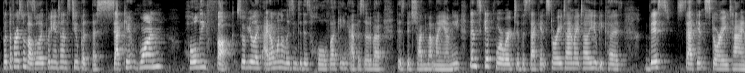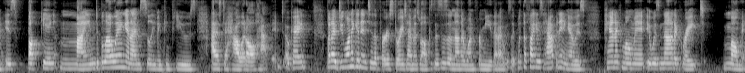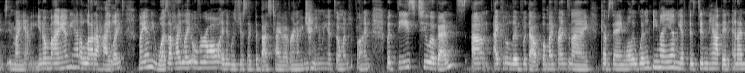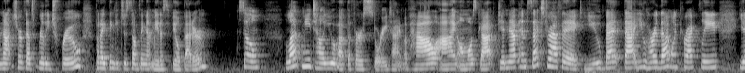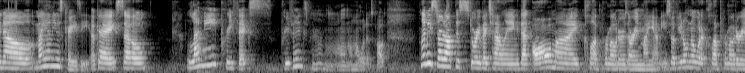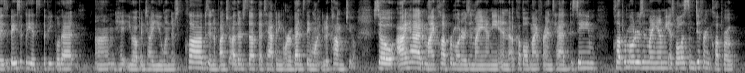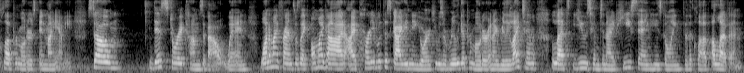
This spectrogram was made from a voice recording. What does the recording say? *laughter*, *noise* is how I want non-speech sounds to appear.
but the first one's also like pretty intense too, but the second one Holy fuck. So if you're like, I don't want to listen to this whole fucking episode about this bitch talking about Miami, then skip forward to the second story time I tell you because this second story time is fucking mind blowing and I'm still even confused as to how it all happened, okay? But I do want to get into the first story time as well because this is another one for me that I was like, what the fuck is happening? I was panic moment. It was not a great moment in Miami. You know, Miami had a lot of highlights. Miami was a highlight overall, and it was just like the best time ever, and I *laughs* genuinely had so much fun. But these two events, um, I could have lived without. But my friends and I kept saying, well, it wouldn't be Miami if this didn't happen. And I'm not sure if that's really true, but I think it's just something that made us feel better. So, let me tell you about the first story time of how I almost got kidnapped and sex trafficked. You bet that you heard that one correctly. You know, Miami was crazy, okay? So let me prefix, prefix? I don't know how what it's called. Let me start off this story by telling that all my club promoters are in Miami. So if you don't know what a club promoter is, basically it's the people that um, hit you up and tell you when there's clubs and a bunch of other stuff that's happening or events they want you to come to. So I had my club promoters in Miami, and a couple of my friends had the same club promoters in Miami, as well as some different club pro- club promoters in Miami. So this story comes about when one of my friends was like, Oh my God, I partied with this guy in New York. He was a really good promoter and I really liked him. Let's use him tonight. He's saying he's going to the club 11.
